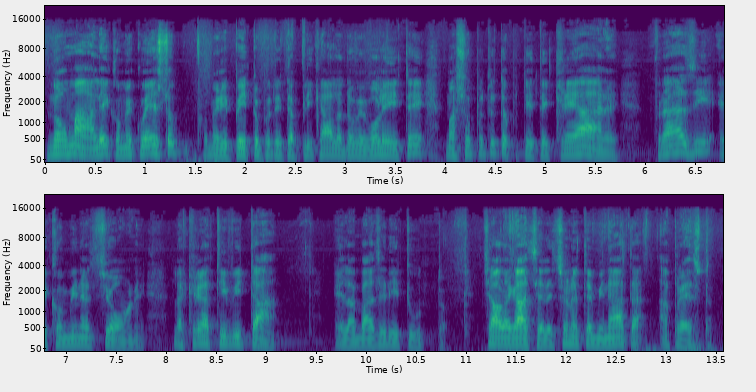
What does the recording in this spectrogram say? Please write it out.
normale come questo, come ripeto potete applicarlo dove volete, ma soprattutto potete creare frasi e combinazioni. La creatività è la base di tutto. Ciao ragazzi, lezione è terminata, a presto.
